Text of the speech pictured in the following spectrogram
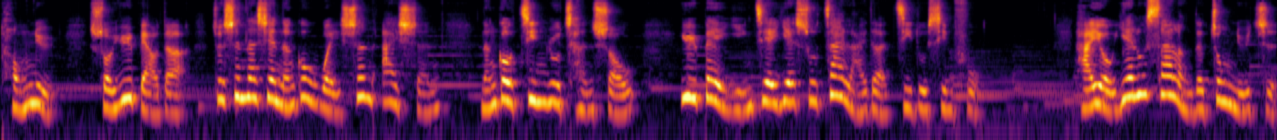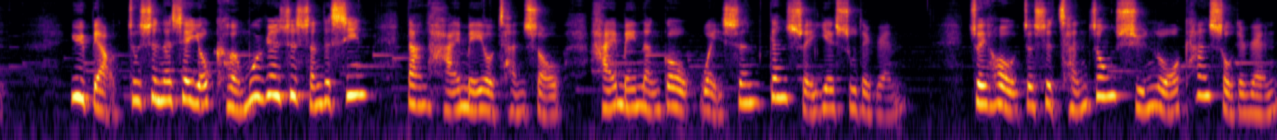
童女所预表的，就是那些能够委身爱神、能够进入成熟、预备迎接耶稣再来的基督新妇。还有耶路撒冷的众女子，预表就是那些有渴慕认识神的心，但还没有成熟，还没能够委身跟随耶稣的人。最后就是城中巡逻看守的人，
